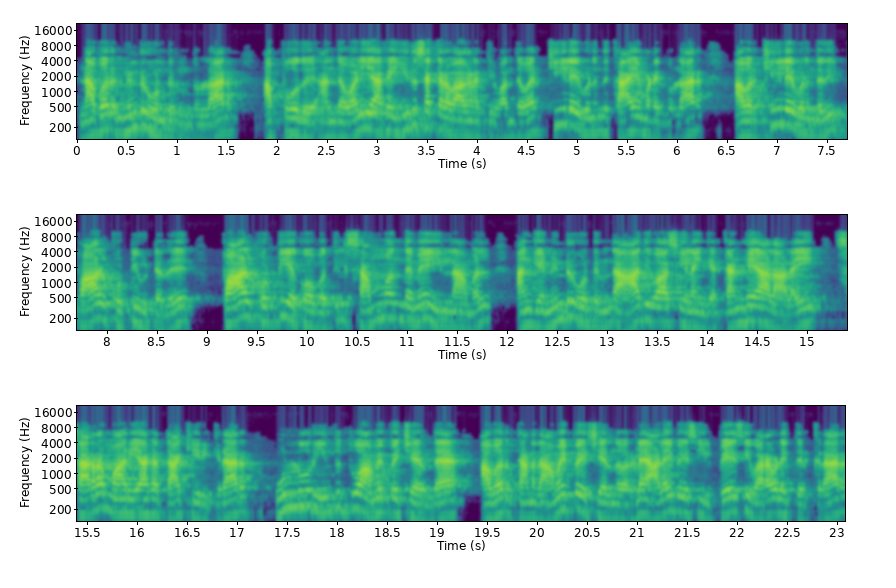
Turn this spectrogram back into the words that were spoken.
நபர் நின்று கொண்டிருந்துள்ளார். அப்போது அந்த வழியாக இருசக்கர வாகனத்தில் வந்தவர் கீழே விழுந்து காயமடைந்துள்ளார். அவர் கீழே விழுந்ததில் பால் கொட்டிவிட்டது. பால் கொட்டிய கோபத்தில் சம்பந்தமே இல்லாமல் அங்கே நின்று கொண்டிருந்த ஆதிவாசி இளைஞர் கண்கையாளாலை சரமாரியாக தாக்கியிருக்கிறார். உள்ளூர் இந்துத்துவ அமைப்பைச் சேர்ந்த அவர் தனது அமைப்பைச் சேர்ந்தவர்களை அலைபேசியில் பேசி வரவழைத்திருக்கிறார்.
